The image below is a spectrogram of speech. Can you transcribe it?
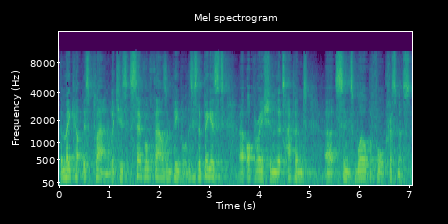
that make up this plan, which is several thousand people. This is the biggest uh, operation that's happened uh, since well before Christmas.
